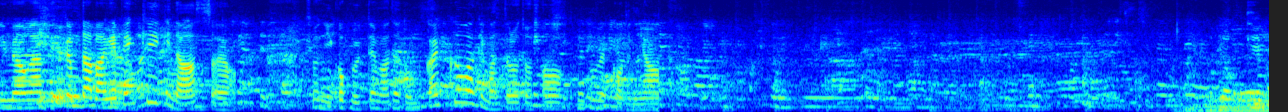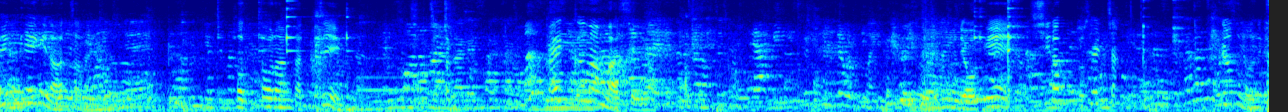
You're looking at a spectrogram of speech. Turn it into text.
유명한 백금다방의 팬케이크 나왔어요. 전 이거 볼 때마다 너무 깔끔하게 만들어져서 궁금했거든요. 이렇게 팬케이크 나왔잖아요. 버터랑 같이 깔끔한 맛이에요. 여기에 시럽도 살짝 뿌려서 먹는 게.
